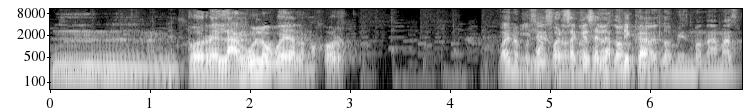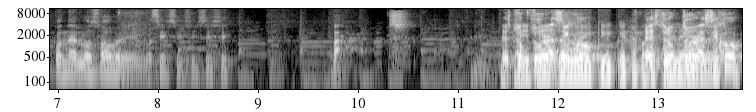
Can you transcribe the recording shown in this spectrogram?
Mm, por el ángulo, güey, a lo mejor. Bueno, Y pues la sí, es- fuerza que se le lo- aplica. no es lo mismo nada más ponerlo sobre. pues Sí, sí, sí, sí, sí. Va. Estructuras, diciendo, hijo. que- que puede Estructuras, leer, hijo.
